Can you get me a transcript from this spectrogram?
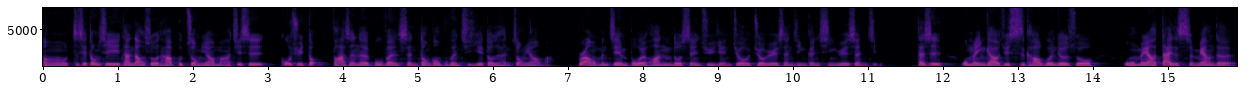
嗯，这些东西难道说它不重要吗？其实过去都发生的部分，神动工部分其实也都是很重要嘛，不然我们今天不会花那么多时间去研究旧约圣经跟新约圣经。但是我们应该要去思考部分，就是说。我们要带着什么样的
